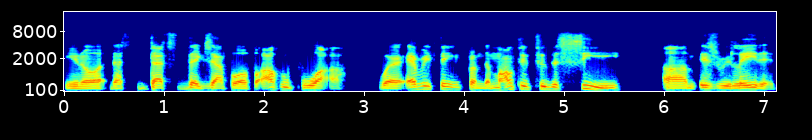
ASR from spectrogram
you know, that's that's the example of Ahupua'a, where everything from the mountain to the sea um, is related.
